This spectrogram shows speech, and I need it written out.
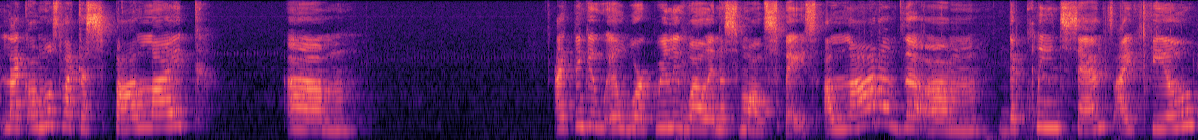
like almost like a spa-like. Um, I think it will work really well in a small space. A lot of the um, the clean scents I feel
